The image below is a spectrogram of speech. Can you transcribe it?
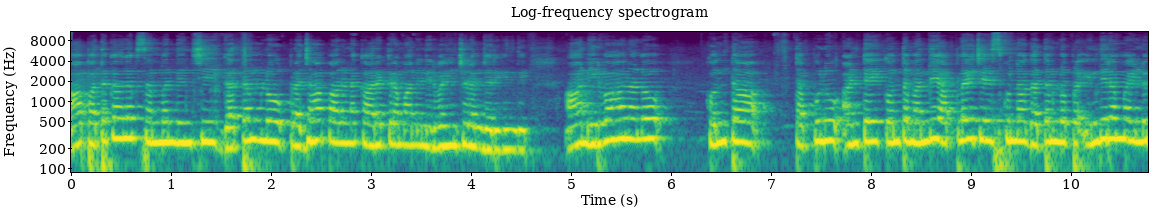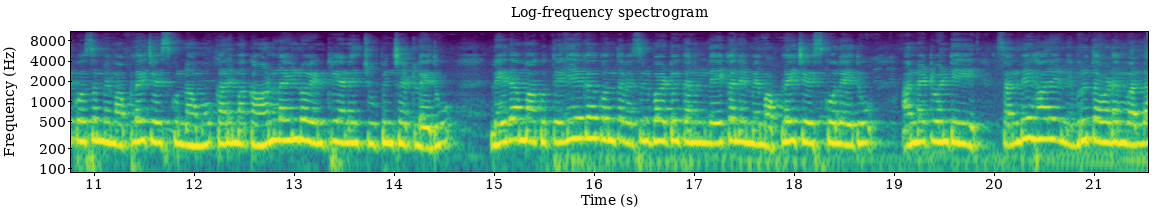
ఆ పథకాలకు సంబంధించి గతంలో ప్రజాపాలన కార్యక్రమాన్ని నిర్వహించడం జరిగింది. ఆ నిర్వహణలో కొంత తప్పులు అంటే కొంతమంది అప్లై చేసుకున్న గతంలో ప్ర- ఇందిరమ్మ ఇల్లు కోసం మేము అప్లై చేసుకున్నాము కానీ మాకు ఆన్లైన్లో ఎంట్రీ అనేది చూపించట్లేదు. లేదా మాకు తెలియక కొంత వెసులుబాటు తనం లేకనే మేము అప్లై చేసుకోలేదు అన్నటువంటి సందేహాలు నివృత్తి అవ్వడం వల్ల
